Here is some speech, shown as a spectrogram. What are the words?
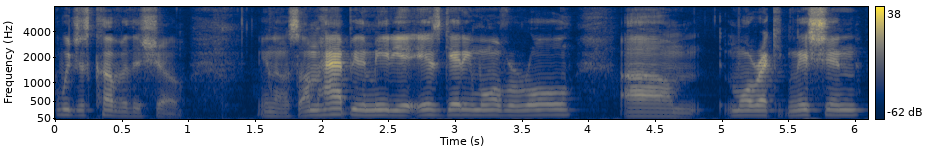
we just cover the show. You know, so I'm happy the media is getting more of a role, um, more recognition,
